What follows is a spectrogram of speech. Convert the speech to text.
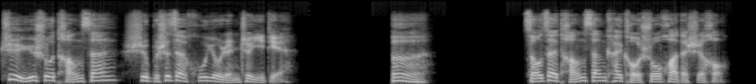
至于说唐三是不是在忽悠人这一点，呃，早在唐三开口说话的时候，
